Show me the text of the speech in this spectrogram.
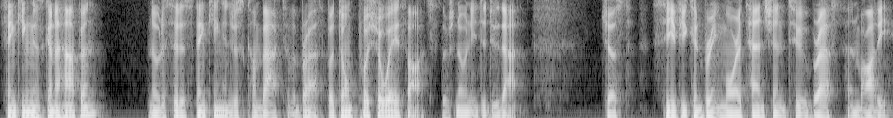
thinking is going to happen. Notice it as thinking and just come back to the breath. But don't push away thoughts. There's no need to do that. Just see if you can bring more attention to breath and body.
